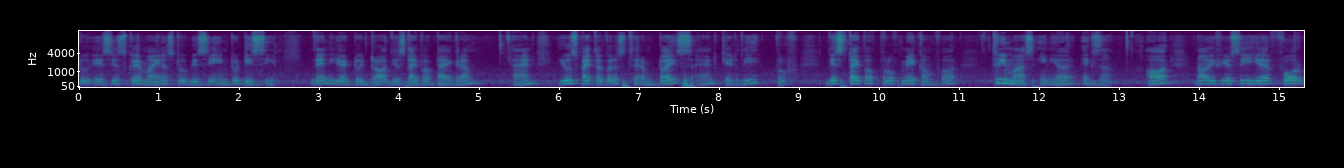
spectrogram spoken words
2AC square minus 2BC into DC. Then you have to draw this type of diagram and use Pythagoras theorem twice and get the proof. This type of proof may come for 3 marks in your exam. Or now if you see here 4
